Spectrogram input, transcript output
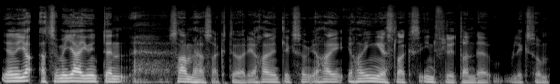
Ja, jag, alltså, men jag är ju inte en samhällsaktör. Jag har, inte liksom, jag har, jag har ingen slags inflytande, liksom,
